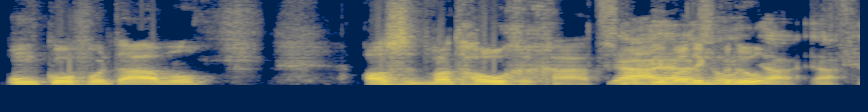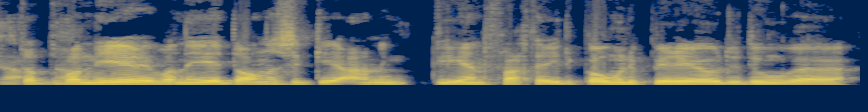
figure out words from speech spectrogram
oncomfortabel als het wat hoger gaat. Snap Ja, je ja, wat ik zo, bedoel? Ja, dat wanneer, wanneer je dan eens een keer aan een cliënt vraagt, hey, de komende periode doen we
